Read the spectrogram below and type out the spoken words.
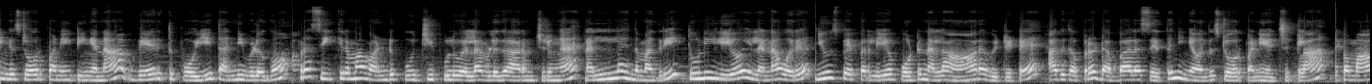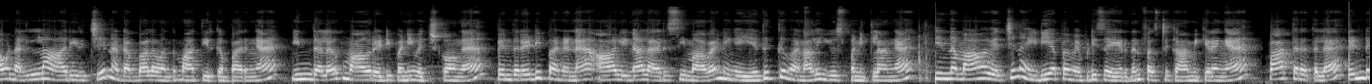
நீங்க ஸ்டோர் பண்ணிட்டீங்கன்னா வேர்த்து போய் தண்ணி விழுகும். அப்புறம் சீக்கிரமா வண்டு பூச்சி புழு எல்லாம் விழுக ஆரம்பிச்சிருங்க. நல்லா இந்த மாதிரி துணிலயோ இல்லைன்னா ஒரு நியூஸ் பேப்பர்லயோ போட்டு நல்லா ஆற விட்டுட்டு அதுக்கப்புறம் டப்பால சேர்த்து நீங்க வந்து ஸ்டோர் பண்ணி வச்சுக்கலாம். இப்ப மாவு நல்லா ஆறிடுச்சு நான் டப்பால வந்து மாத்திருக்கேன் பாருங்க. இந்த அளவுக்கு மாவு ரெடி பண்ணி வச்சுக்கோங்க. இப்ப இந்த ரெடி பண்ணின ஆளினால் அரிசி மாவை நீங்க எதுக்கு வேணாலும் யூஸ் பண்ணிக்கலாங்க. இந்த மாவை வச்சு நான் இடியாப்பம் எப்படி செய்யறதுன்னு ஃபர்ஸ்ட் காமிக்கிறேங்க. பாத்திரத்துல ரெண்டு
